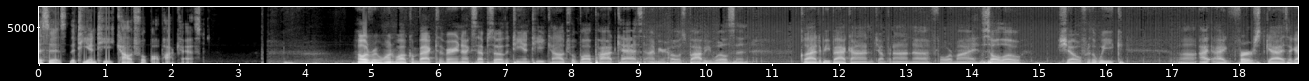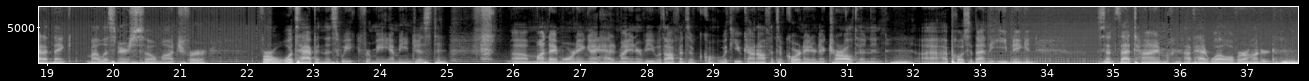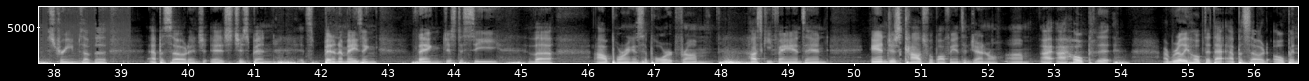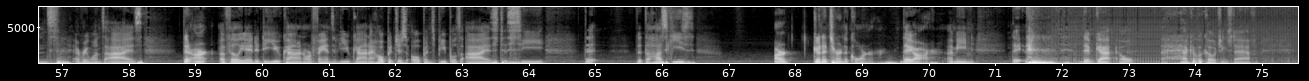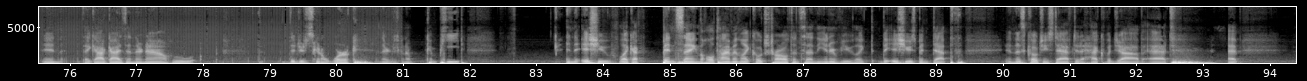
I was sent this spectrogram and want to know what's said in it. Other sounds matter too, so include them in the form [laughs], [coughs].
This is the TNT College Football Podcast. Hello, everyone. Welcome back to the very next episode of the TNT College Football Podcast. I'm your host, Bobby Wilson. Glad to be back on, jumping on uh, for my solo show for the week. Uh, I, I first, guys, I gotta thank my listeners so much for for what's happened this week for me. I mean, just uh, Monday morning, I had my interview with offensive with UConn offensive coordinator Nick Charlton, and uh, I posted that in the evening. And since that time, I've had well over hundred streams of the episode, and it's just been it's been an amazing thing just to see the outpouring of support from Husky fans and and just college football fans in general. Um, I, I hope that I really hope that that episode opens everyone's eyes that aren't affiliated to UConn or fans of UConn. I hope it just opens people's eyes to see that that the Huskies are going to turn the corner. They are. I mean, they [laughs] they've got a, a heck of a coaching staff, and they got guys in there now who they're just going to work and they're just going to compete. The issue, like I've been saying the whole time, and like Coach Charlton said in the interview, like the issue's been depth, and this coaching staff did a heck of a job at at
